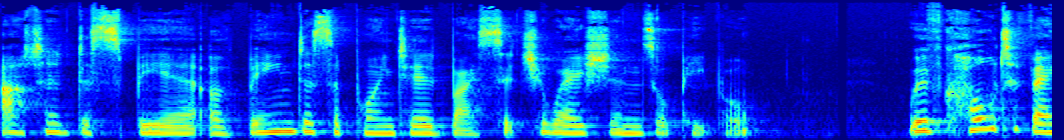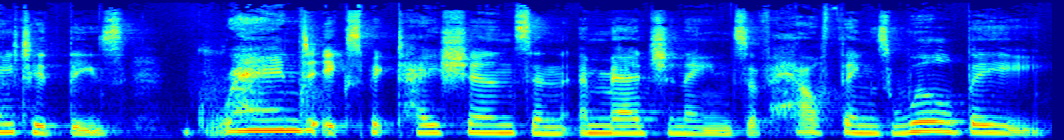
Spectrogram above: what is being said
utter despair of being disappointed by situations or people. We've cultivated these grand expectations and imaginings of how things will be.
